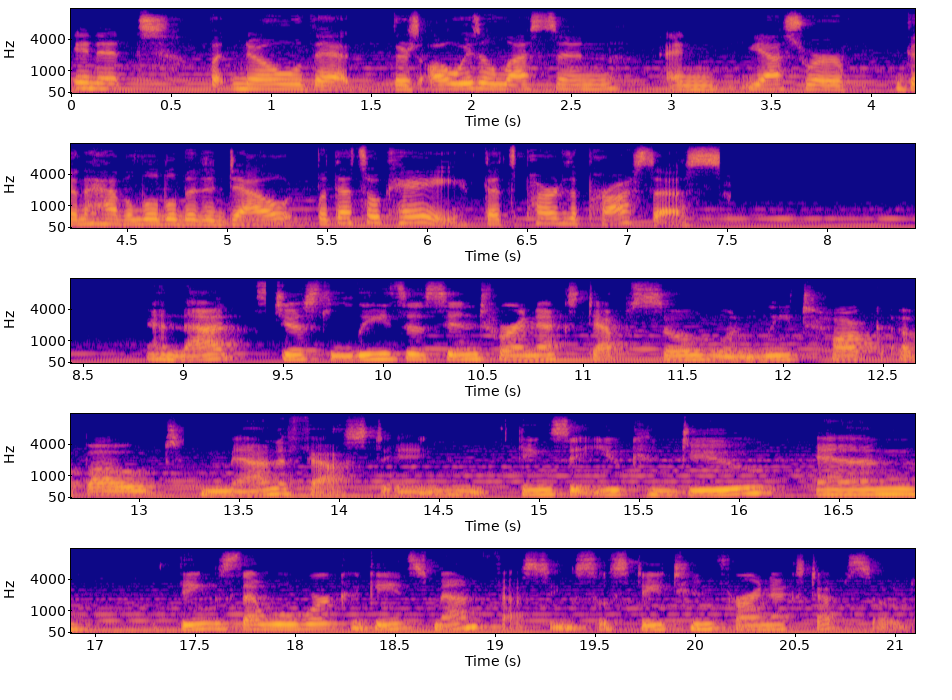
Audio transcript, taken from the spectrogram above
in it, but know that there's always a lesson. And yes, we're going to have a little bit of doubt, but that's okay. That's part of the process. And that just leads us into our next episode when we talk about manifesting, things that you can do, and things that will work against manifesting. So stay tuned for our next episode.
